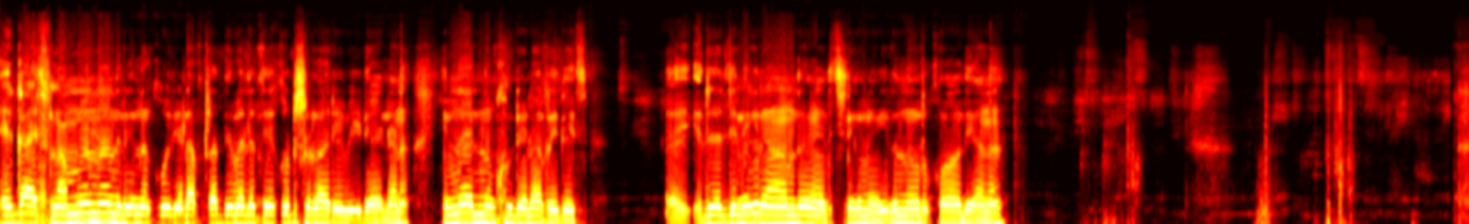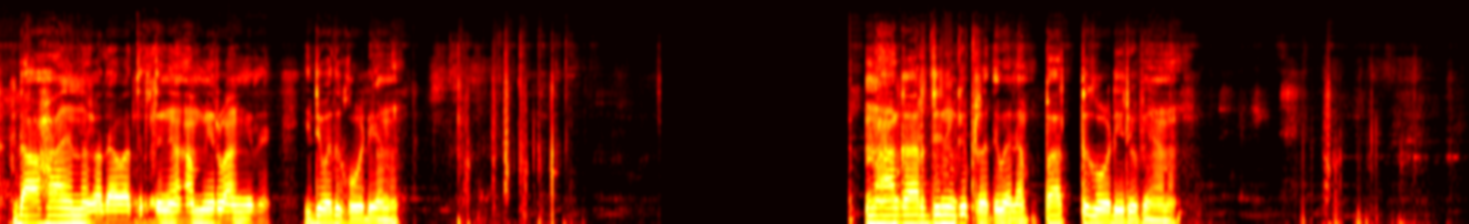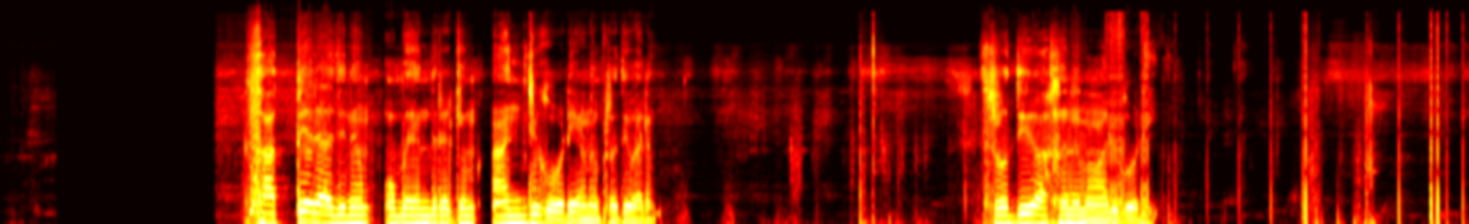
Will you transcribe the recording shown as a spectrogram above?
Guys നമ്മൾ വന്നിരിക്കുന്ന കൂലിയുടെ പ്രതിഫലത്തെക്കുറിച്ചുള്ള ഒരു വീഡിയോ ആണ് ഇന്നായിരുന്നു കൂലിയുടെ റിലീസ് രജനികാന്ത് മേടിച്ചിരിക്കുന്ന ഇരുന്നൂറ് കോടിയാണ്. ദാഹ എന്ന കഥാപാത്രത്തിന് അമീർ വാങ്ങിയത് ഇരുപത് കോടിയാണ്. നാഗാർജുനയ്ക്ക് പ്രതിഫലം പത്ത് കോടി രൂപയാണ്. സത്യരാജിനും ഉപേന്ദ്രയ്ക്കും അഞ്ച് കോടിയാണ് പ്രതിഫലം. ശ്രുതിഹാസന് നാല് കോടി.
